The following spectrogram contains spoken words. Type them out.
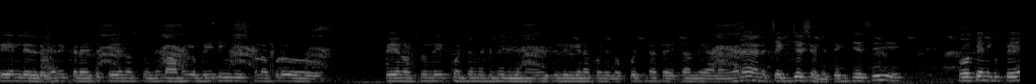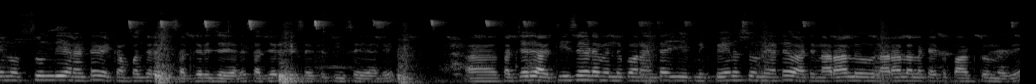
పెయిన్ లేదు కానీ ఇక్కడైతే పెయిన్ వస్తుంది. మామూలుగా బ్రీతింగ్ తీసుకున్నప్పుడు పెయిన్ వస్తుంది. కొంచెం ఇటు తిరిగిన ఇటు తిరిగిన కొంచెం నొప్పి వచ్చినట్టు అవుతుంది అనగానే ఆయన చెక్ చేసిండు. చెక్ చేసి ఓకే నీకు పెయిన్ వస్తుంది అని అంటే కంపల్సరీ అయితే సర్జరీ చేయాలి. సర్జరీ చేసి అయితే తీసేయాలి. సర్జరీ అది తీసేయడం ఎందుకు అని అంటే ఈ నీకు పెయిన్ వస్తుంది అంటే వాటి నరాలు నరాలకి అయితే పాకుతున్నది.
